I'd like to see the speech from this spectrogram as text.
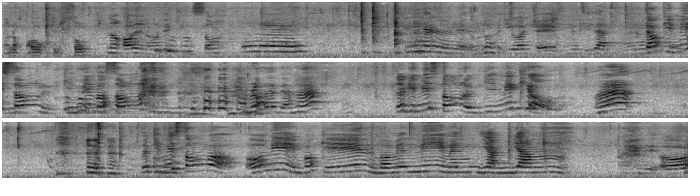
nó có kim súng. Nó có thì nó thì kim súng. Đúng rồi yêu trẻ cũng chỉ là cháu kim mít sống rồi kim mi vào sống rồi đây được hả? Cháu kim mít sống rồi kim mít kiểu hả? Cháu kim mi sống bò, ô mi bò kín bò men mi men yầm yầm ô.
